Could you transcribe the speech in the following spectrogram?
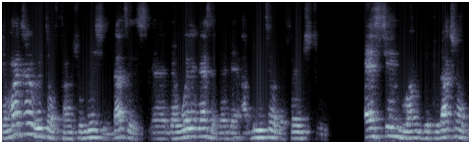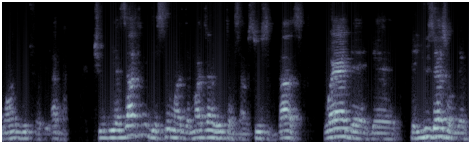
the marginal rate of transformation, that is uh, the willingness and then the ability of the firms to exchange one, the production of one good for the other, should be exactly the same as the marginal rate of substitution. That's where the, the, the users of the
